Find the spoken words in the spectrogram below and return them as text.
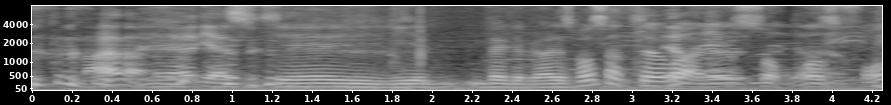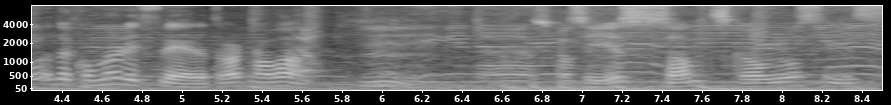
Nei, nei, men jeg, jeg synes de gir veldig bra respons til å være såpass få. Det kommer jo litt flere etter hvert nå, da. Eh, skal sies. Sant skal jo sies.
